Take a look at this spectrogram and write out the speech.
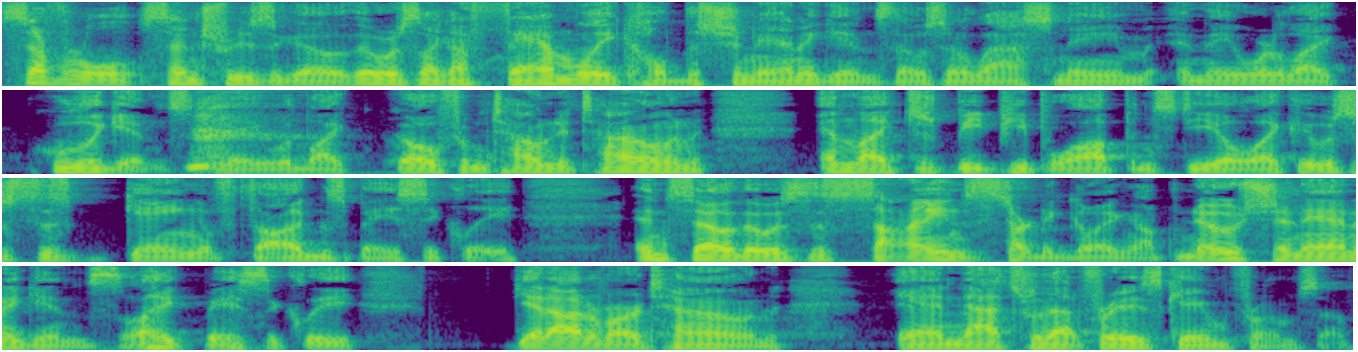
several centuries ago, there was like a family called the Shenanigans. That was their last name. And they were like hooligans. And they would like go from town to town and like just beat people up and steal. Like it was just this gang of thugs, basically. And so there was the signs started going up no shenanigans, like basically get out of our town. And that's where that phrase came from. So,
